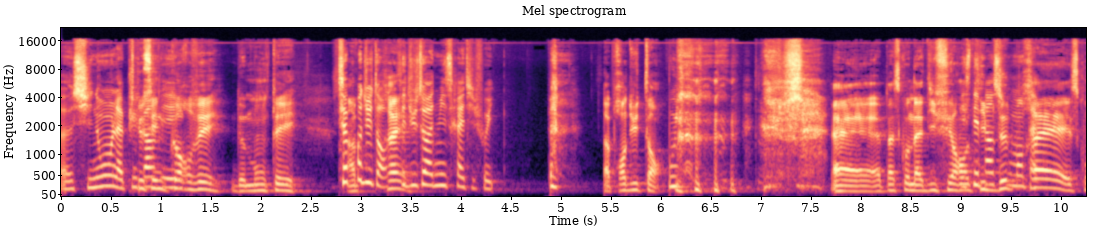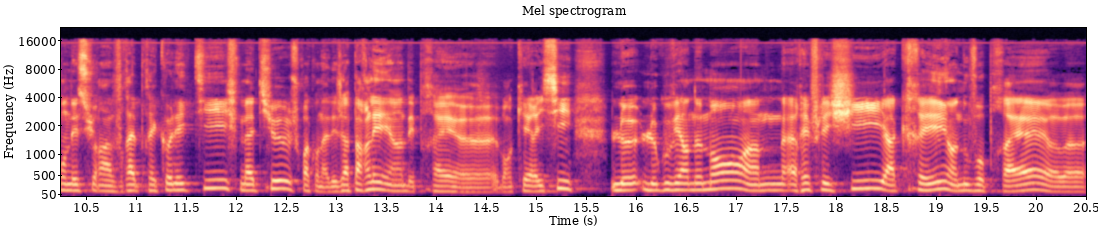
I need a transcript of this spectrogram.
Euh, sinon, la plupart. Est-ce que c'est une corvée de monter Ça prend du temps. C'est du temps administratif, oui. Ça prend du temps. Oui. Euh, parce qu'on a différents types de prêts. Est-ce qu'on est sur un vrai prêt collectif? Mathieu, je crois qu'on a déjà parlé hein, des prêts euh, bancaires ici. Le, gouvernement a réfléchi à créer un nouveau prêt, euh,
